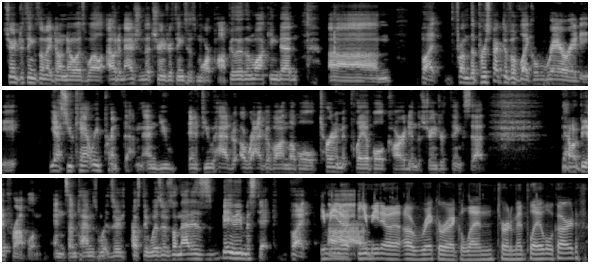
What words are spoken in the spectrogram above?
Stranger Things one I don't know as well. I would imagine that Stranger Things is more popular than Walking Dead. Um, but from the perspective of like rarity, yes, you can't reprint them. And you and if you had a Ragavan level tournament playable card in the Stranger Things set, that would be a problem. And sometimes wizards trusting wizards on that is maybe a mistake. But You mean uh, a, you mean a, a Rick or a Glenn tournament playable card?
